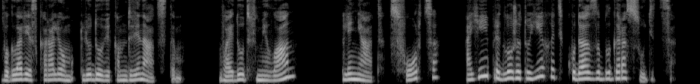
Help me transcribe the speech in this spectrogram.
во главе с королем Людовиком XII войдут в Милан, пленят Сфорца, а ей предложат уехать, куда заблагорассудится.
